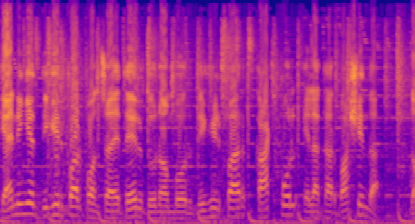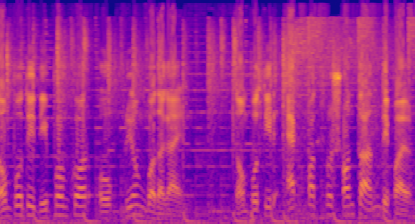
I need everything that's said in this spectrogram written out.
ক্যানিংয়ের দিঘিরপাড় পঞ্চায়েতের দু নম্বর দিঘিরপাড় কাঠপোল এলাকার বাসিন্দা দম্পতি দীপঙ্কর ও প্রিয়ঙ্বদা গায়েন। দম্পতির একমাত্র সন্তান দীপায়ন।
